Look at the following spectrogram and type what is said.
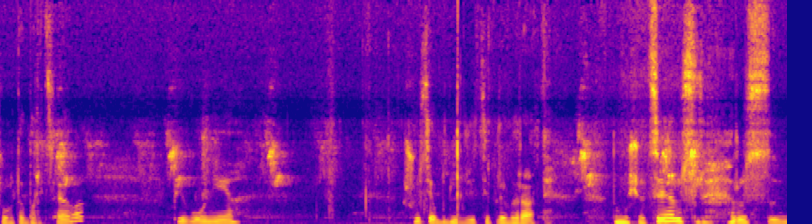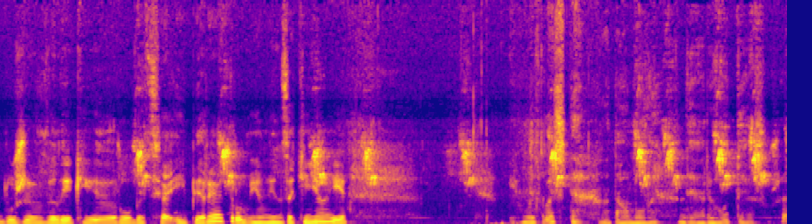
жовта барцела, півонія. Щось я буду звідси прибирати. Тому що це роз, роз, дуже великий робиться і піретром, і він затіняє. І ось бачите, адамове дерево теж вже.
